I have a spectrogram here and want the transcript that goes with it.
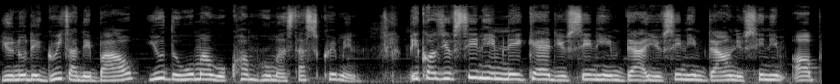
you know, they greet and they bow. You, the woman, will come home and start screaming because you've seen him naked, you've seen him down, you've seen him down, you've seen him up,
